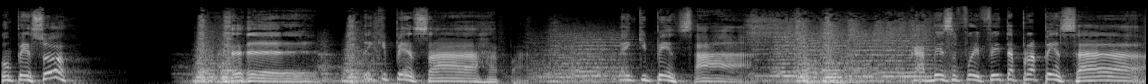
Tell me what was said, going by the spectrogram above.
Compensou? Tem que pensar, rapaz. Tem que pensar. Cabeça foi feita para pensar.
